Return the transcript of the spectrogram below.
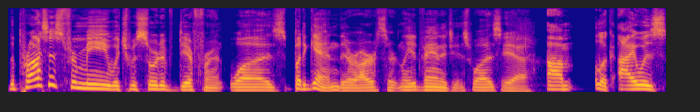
The process for me, which was sort of different, was, but again, there are certainly advantages. Was Yeah. Um, look, I was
